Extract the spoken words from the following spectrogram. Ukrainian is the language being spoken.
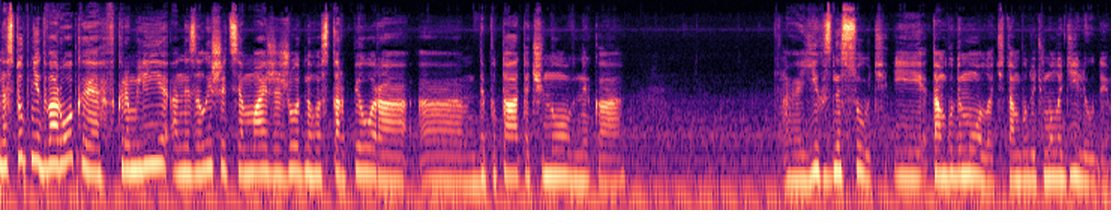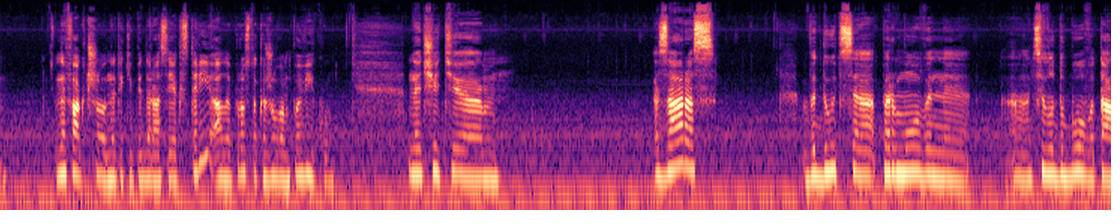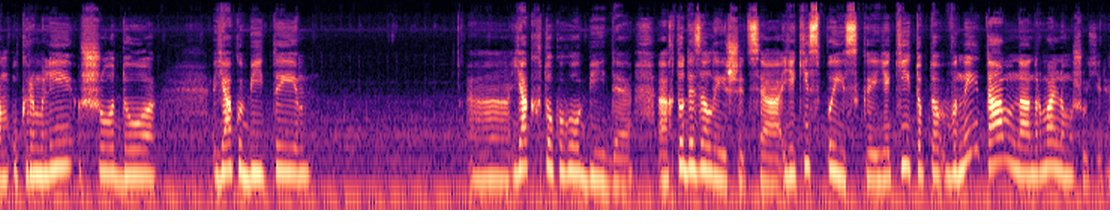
Наступні два роки в Кремлі не залишиться майже жодного старпьора, е, депутата, чиновника. Е, Їх знесуть, і там буде молодь, там будуть молоді люди. Не факт, що не такі підараси, як старі, але просто кажу вам по віку. Значить, е, зараз ведуться перемовини цілодобово там у Кремлі щодо як обійти, е, як хто кого обійде, е, хто де залишиться, які списки, які. Тобто вони там на нормальному шухері.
